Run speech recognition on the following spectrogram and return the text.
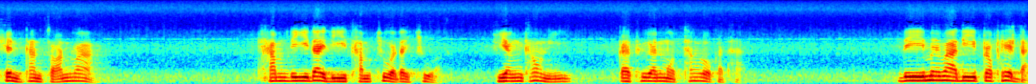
เช่นท่านสอนว่าทำดีได้ดีทำชั่วได้ชั่ว เพียงเท่านี้กระเทือนหมดทั้งโลกธาตุ ดีไม่ว่าดีประเภทใด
